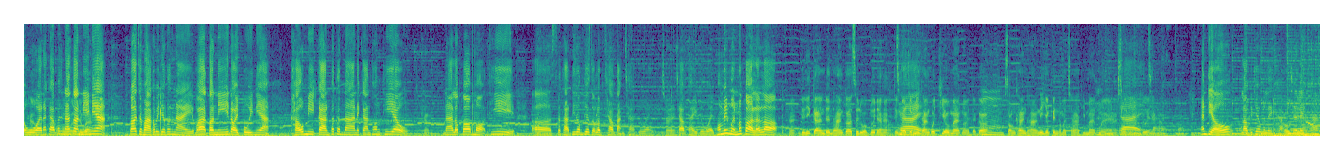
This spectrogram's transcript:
ตัวนะคะ เพราะฉะนั้นตอนนี้เนี่ยก็จะพาเข้าไปเที่ยวข้างใน ว่าตอนนี้ดอยปุยเนี่ยเขามีการพัฒนาในการท่องเที่ยวครับนะแล้วก็เหมาะที่เอ่อสถานที่ท่องเที่ยวสำหรับชาวต่างชาติด้วยใช่ชาวไทยด้วย เพราะไม่เหมือนเมื่อก่อนแล้วหรอกฮะเดี๋ยวนี้การเดินทางก็สะดวกด้วยนะฮะ ถึงแม้ใช่จะมีทางคดเคี้ยวมากหน่อย แต่ก็อืมสองข้างทางนี้ยังเป็นธรรมชาติที่มากมายฮะสวยใช่งามด้วยนะใช่ครับใช่งั้นเดี๋ยวเราไปเที่ยวกันเลยค่ะโอเคเชิญเลยค่ะ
